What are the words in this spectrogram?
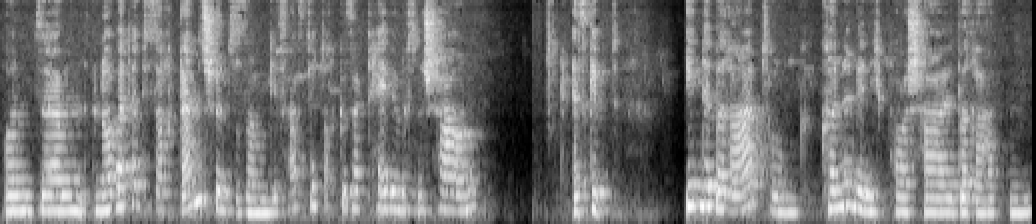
Und ähm, Norbert hat es auch ganz schön zusammengefasst. Er hat auch gesagt, hey, wir müssen schauen. Es gibt in der Beratung können wir nicht pauschal beraten.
